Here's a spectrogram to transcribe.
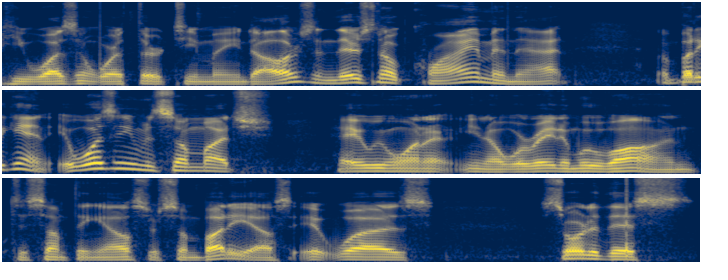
he wasn't worth $13 million. And there's no crime in that. But again, it wasn't even so much, hey, we want to, you know, we're ready to move on to something else or somebody else. It was sort of this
